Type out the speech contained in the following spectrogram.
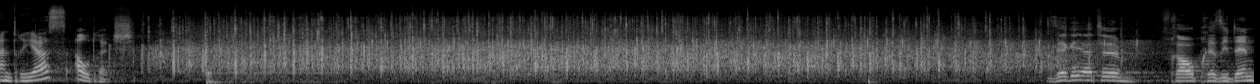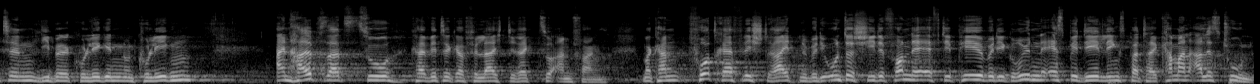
Andreas Audretsch. Sehr geehrte Frau Präsidentin, liebe Kolleginnen und Kollegen, ein Halbsatz zu Kai Whittaker vielleicht direkt zu Anfang. Man kann vortrefflich streiten über die Unterschiede von der FDP, über die Grünen, SPD, Linkspartei, kann man alles tun.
